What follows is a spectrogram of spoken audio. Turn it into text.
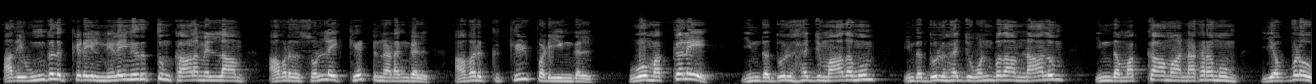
அதை உங்களுக்கிடையில் நிலைநிறுத்தும் காலமெல்லாம் அவரது சொல்லை கேட்டு நடங்கள் அவருக்கு கீழ்ப்படியுங்கள். ஓ மக்களே இந்த துல்ஹஜ் மாதமும் இந்த துல்ஹஜ் ஒன்பதாம் நாளும் இந்த மக்காமா நகரமும் எவ்வளவு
